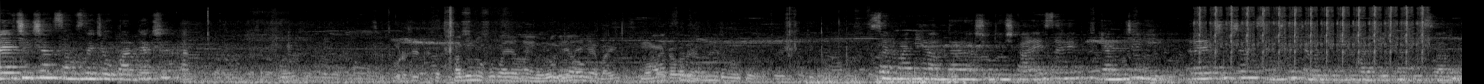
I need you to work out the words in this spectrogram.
रयत शिक्षण संस्थेचे उपाध्यक्ष. सन्मान्य आमदार आशुतोष काळे साहेब यांचेही रयत शिक्षण संस्थेच्या वतीने हार्दिक हार्दिक स्वागत.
